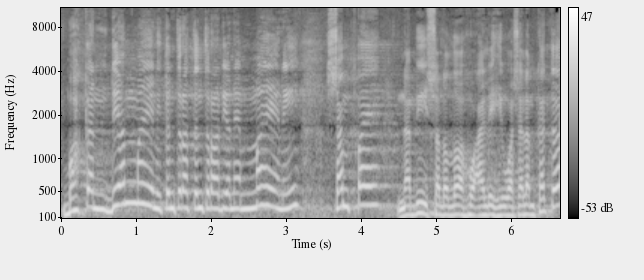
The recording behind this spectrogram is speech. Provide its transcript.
bahkan dia mai ni tentera-tentera dia ni mai ni sampai Nabi saw kata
